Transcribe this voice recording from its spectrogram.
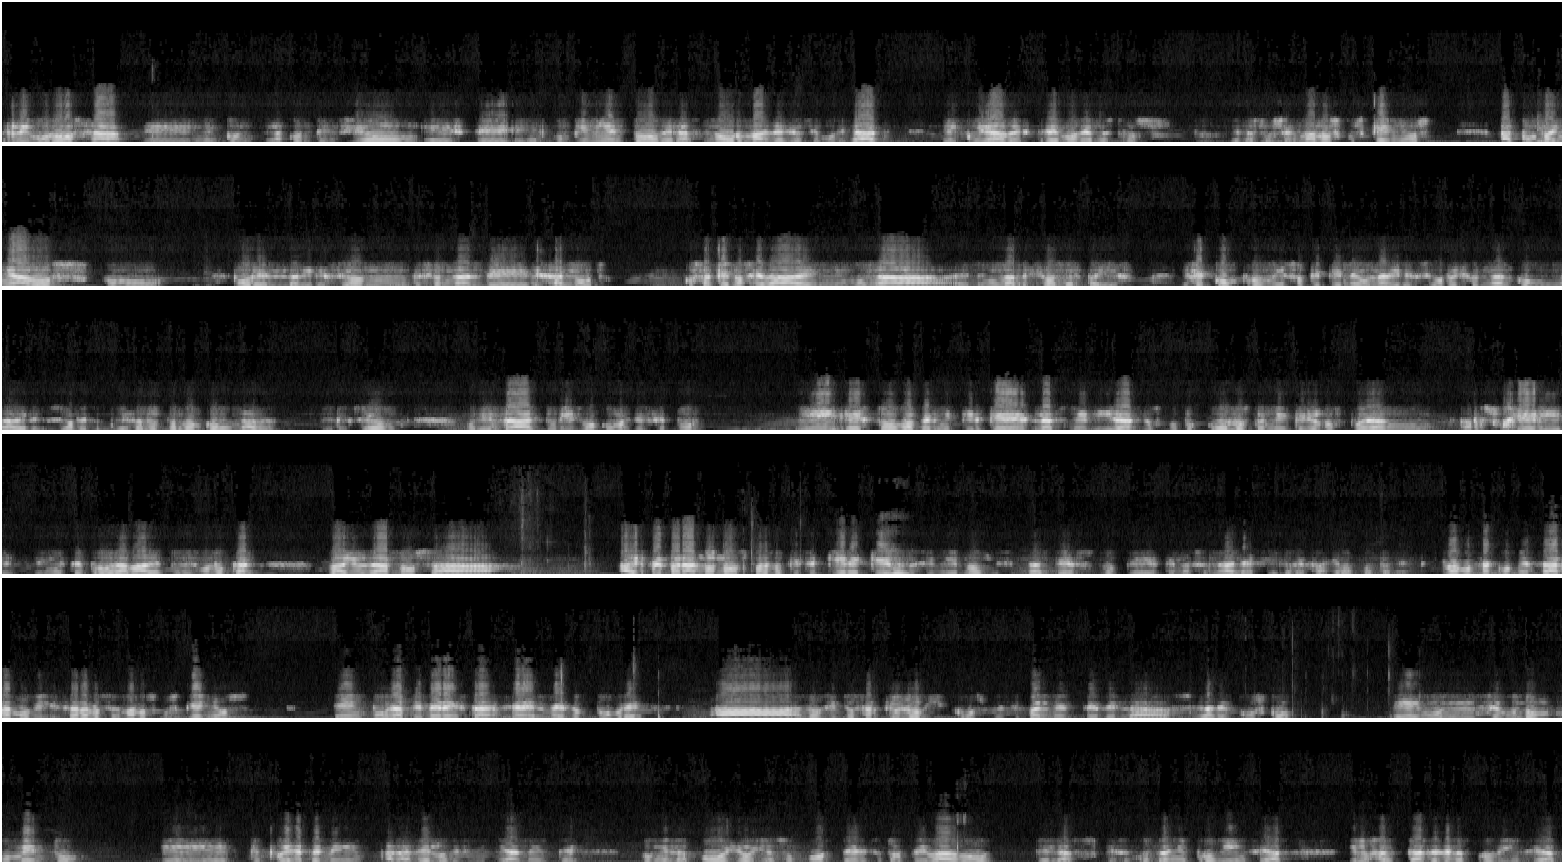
rigurosa eh, en, la contención, este, en el cumplimiento de las normas de bioseguridad, el cuidado extremo de nuestros de nuestros hermanos cusqueños, acompañados como por la Dirección Regional de, Salud, cosa que no se da en ninguna en ninguna región del país. Ese compromiso que tiene una dirección regional con una dirección de salud, perdón, con una dirección orientada al turismo, como es el CETUR, y esto va a permitir que las medidas, los protocolos también que ellos nos puedan sugerir en este programa de turismo local, va a ayudarnos a, ir preparándonos para lo que se quiere, que es recibir los visitantes lo que, este, nacionales y los extranjeros prontamente. Vamos a comenzar a movilizar a los hermanos cusqueños en una primera instancia, el mes de octubre, a los sitios arqueológicos, principalmente de la ciudad del Cusco. En un segundo momento, eh, que puede ser también en paralelo definitivamente con el apoyo y el soporte del sector privado de las que se encuentran en provincias y los alcaldes de las provincias,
